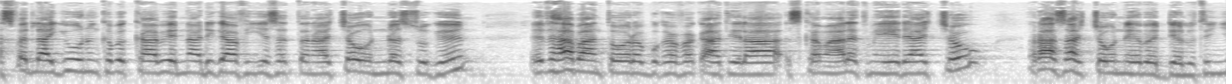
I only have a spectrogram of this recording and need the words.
አስፈላጊውን እንክብካቤና ድጋፍ እየሰጠናቸው እነሱ ግን እዝሃብ አንተ ወረቡከ ፈቃቴላ እስከ ማለት መሄዳቸው ራሳቸውን የበደሉት እንጂ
